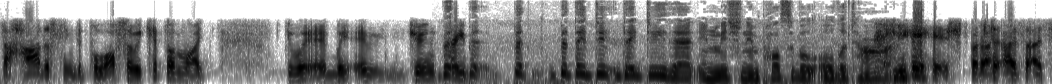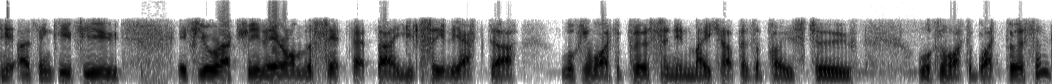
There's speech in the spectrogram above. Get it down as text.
the hardest thing to pull off. So we kept on like during pre. But, but, but, but they do they do that in Mission Impossible all the time. yes, but I, I, I, think I think if you if you were actually there on the set that day, you'd see the actor looking like a person in makeup as opposed to looking like a black person.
